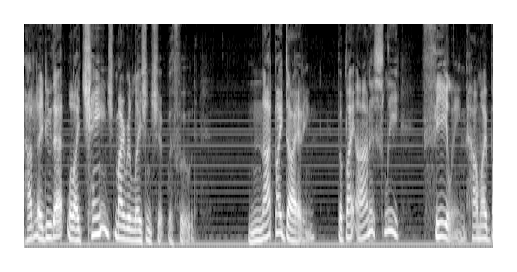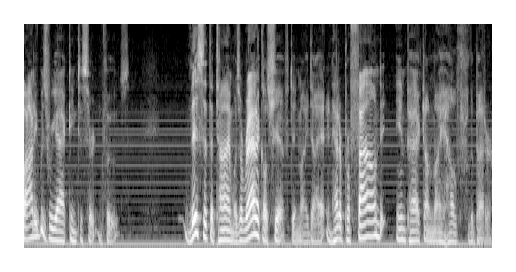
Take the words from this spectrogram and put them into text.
How did I do that? Well, I changed my relationship with food not by dieting, but by honestly feeling how my body was reacting to certain foods. This at the time was a radical shift in my diet and had a profound impact on my health for the better.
